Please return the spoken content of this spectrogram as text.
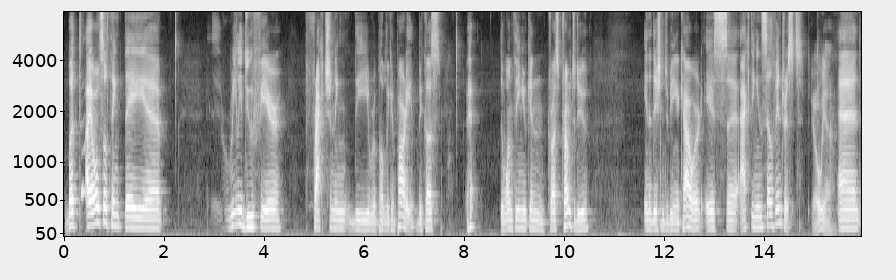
but I also think they uh, really do fear fractioning the Republican Party because the one thing you can trust Trump to do, in addition to being a coward, is uh, acting in self interest. Oh yeah. And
